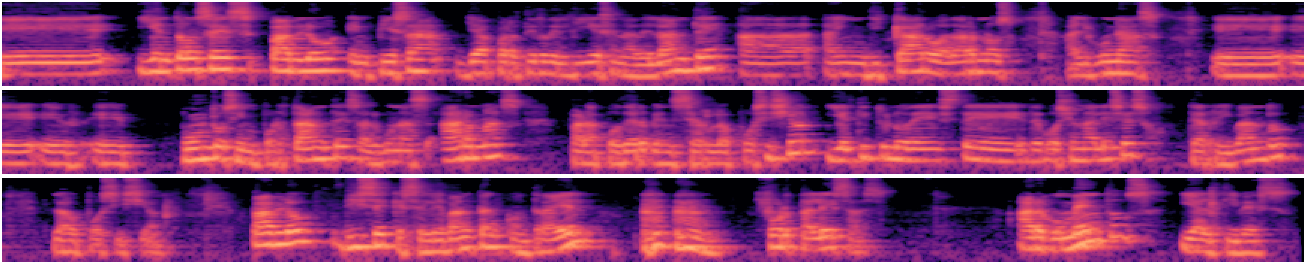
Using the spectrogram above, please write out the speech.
Eh, y entonces Pablo empieza ya a partir del 10 en adelante a, indicar o a darnos algunos eh, eh, puntos importantes, algunas armas para poder vencer la oposición. Y el título de este devocional es eso, derribando la oposición. Pablo dice que se levantan contra él fortalezas, argumentos y altivez.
